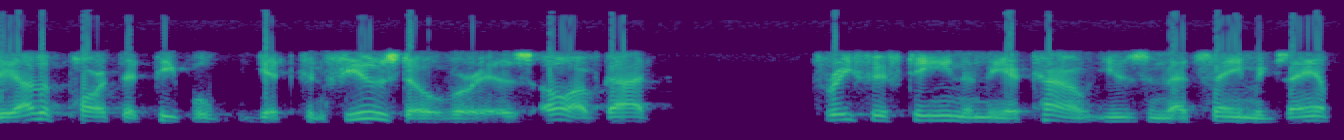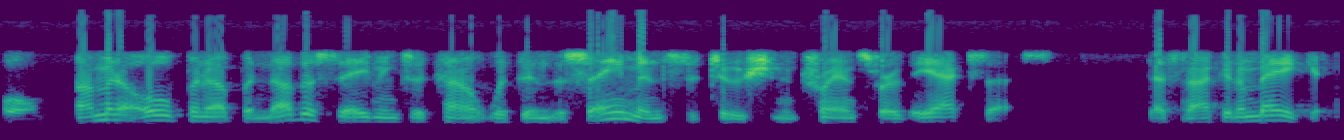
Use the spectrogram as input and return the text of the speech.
The other part that people get confused over is, oh, I've got 315 in the account using that same example. I'm going to open up another savings account within the same institution and transfer the excess. That's not going to make it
